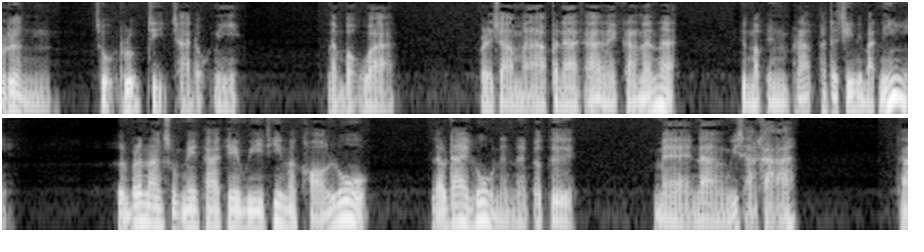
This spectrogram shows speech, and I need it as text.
เรื่องสุรุจิชาดกนี้และบอกว่า พระเจ้ามหาปนาทะในครั้งนั้นน่ะ คือมาเป็นพระพัทชิในบัดนี้ ส่วนพระนางสุเมธาเทวีที่มาขอลูก แล้วได้ลูกนั่นนะก็คือ แม่นางวิสาขาเท้า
